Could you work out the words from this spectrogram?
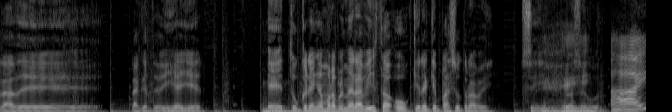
La de. La que te dije ayer. Eh, ¿Tú crees en amor a primera vista o quieres que pase otra vez? Sí, la Hey. segunda. Ay.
